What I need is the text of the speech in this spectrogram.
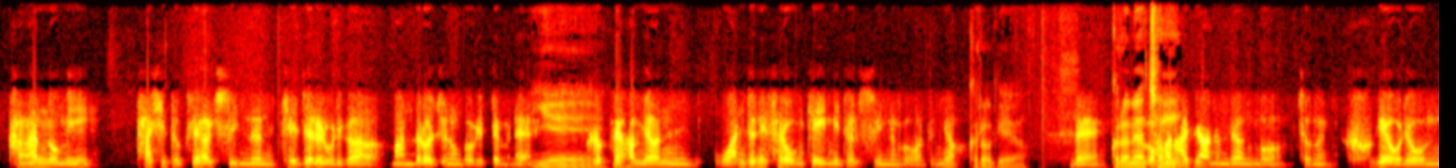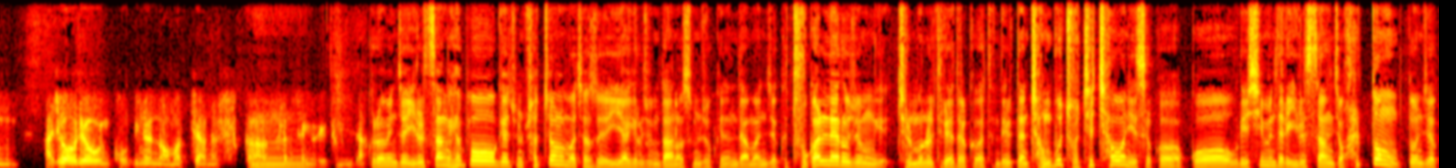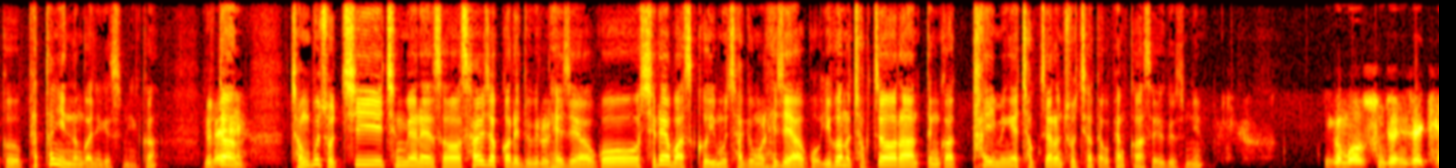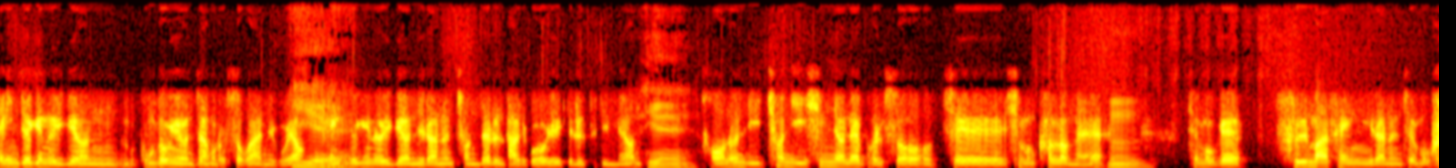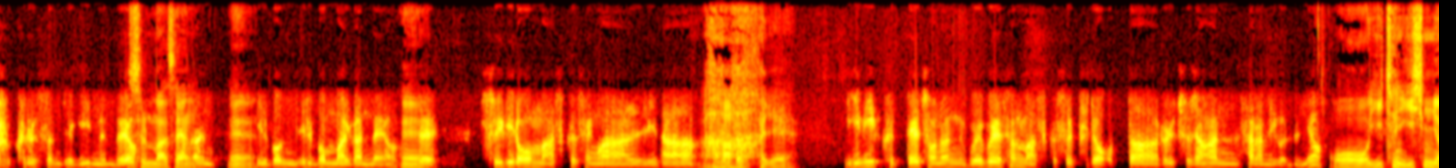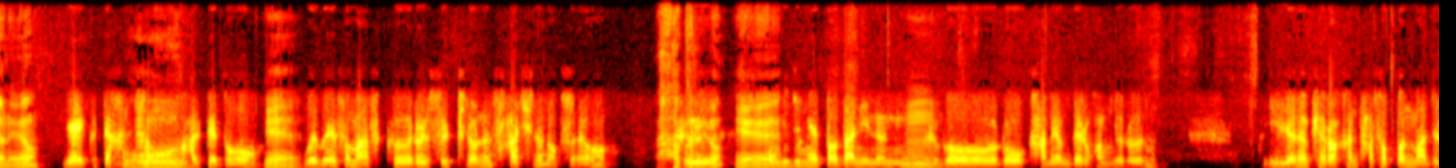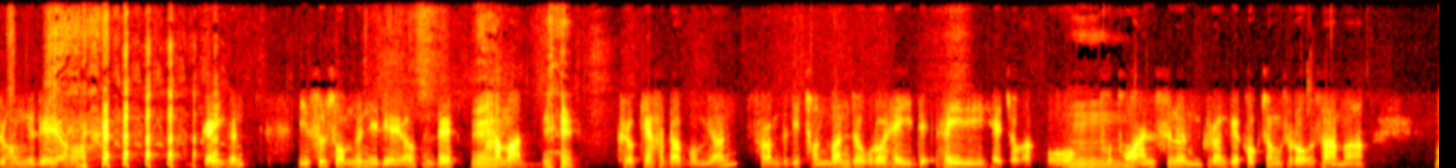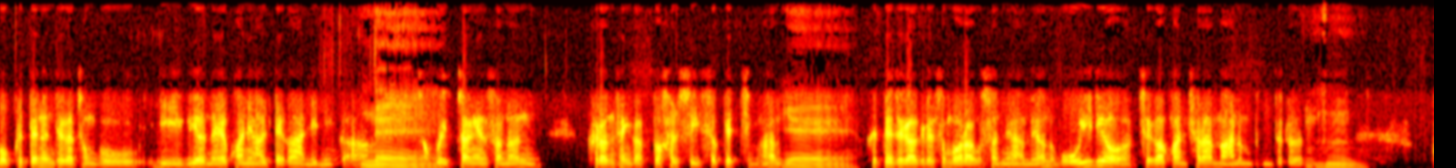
강한 놈이 다시 득세할 수 있는 계제를 우리가 만들어주는 거기 때문에 예. 그렇게 하면 완전히 새로운 게임이 될 수 있는 거거든요. 그러게요. 네. 그러면 그것만 정... 하지 않으면 뭐 저는 크게 어려운 아주 어려운 고비는 넘었지 않았을까 음, 그런 생각이 듭니다. 그러면 이제 일상 회복에 좀 초점을 맞춰서 이야기를 좀 나눴으면 좋겠는데 아마 이제 그 두 갈래로 좀 질문을 드려야 될 것 같은데 일단 정부 조치 차원이 있을 것 같고 우리 시민들의 일상 이제 활동 또 이제 그 패턴이 있는 거 아니겠습니까? 일단 네. 정부 조치 측면에서 사회적 거리두기를 해제하고 실외 마스크 의무 착용을 해제하고 이거는 적절한 때과 타이밍에 적절한 조치였다고 평가하세요, 교수님? 이거 뭐 순전히 제 개인적인 의견 공동위원장으로서가 아니고요. 예. 개인적인 의견이라는 전제를 달고 얘기를 드리면 예. 저는 2020년에 벌써 제 신문 칼럼에 음. 제목에 슬마생이라는 제목으로 글을 쓴 적이 있는데요. 슬마생. 약간 예. 일본 일본 말 같네요. 예. 근데 슬기로운 마스크 생활이다. 아, 예. 이미 그때 저는 외부에서는 마스크 쓸 필요 없다를 주장한 사람이거든요. 오, 2020년에요? 예, 그때 한창 오. 할 때도 예. 외부에서 마스크를 쓸 필요는 사실은 없어요. 아, 그 그래요? 예. 공기 중에 떠다니는 음. 그거로 감염될 확률은 1년에 벼락 한 다섯 번 맞을 확률이에요. 그러니까 이건 있을 수 없는 일이에요. 근데 예. 다만 예. 그렇게 하다 보면 사람들이 전반적으로 회의, 회의해져 갖고 음. 도통 안 쓰는 그런 게 걱정스러워서 아마 뭐 그때는 제가 정부 이 위원회에 관여할 때가 아니니까 네. 정부 입장에서는 그런 생각도 할 수 있었겠지만 예. 그때 제가 그래서 뭐라고 썼냐 하면 오히려 제가 관찰한 많은 분들은 음.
